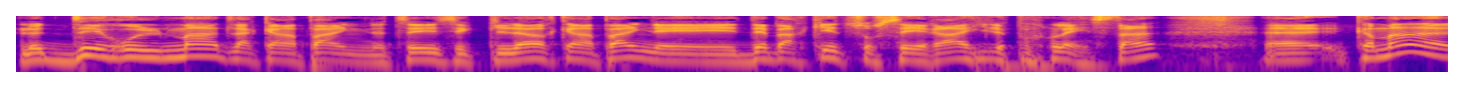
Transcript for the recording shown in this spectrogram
le déroulement de la campagne. C'est que leur campagne est débarquée sur ses rails pour l'instant. Euh, comment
